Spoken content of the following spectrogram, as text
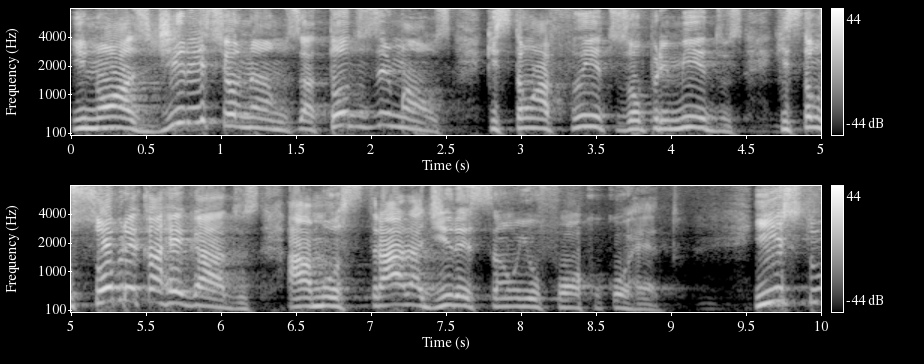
E nós direcionamos a todos os irmãos que estão aflitos, oprimidos, que estão sobrecarregados, a mostrar a direção e o foco correto. Isto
